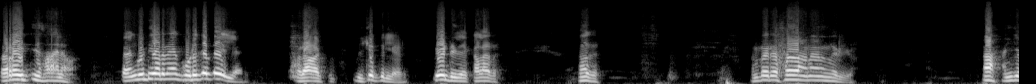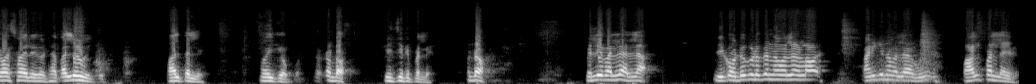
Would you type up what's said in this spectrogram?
വെറൈറ്റി സാധനമാണ് പെൺകുട്ടി പറഞ്ഞാൽ കൊടുക്കത്തേ ഇല്ലായിരുന്നു. ഒരാൾക്കും വിൽക്കത്തില്ലായിരുന്നു. വേണ്ടില്ലേ കളർ നോക്ക്. എന്താ രസമാണെന്നറിയോ ആ അഞ്ച് മാസമായാലും കേട്ടോ. പല്ല് നോക്കൂ പാൽപ്പല്ല് നോക്കിക്കോ. കണ്ടോ? കീച്ചിരിപ്പല്ല് കണ്ടോ? വലിയ പല്ലല്ല. ഈ കൊണ്ടു കൊടുക്കുന്ന പോലെയുള്ള കാണിക്കുന്ന പോലെ പാൽപ്പല്ല ഇത്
